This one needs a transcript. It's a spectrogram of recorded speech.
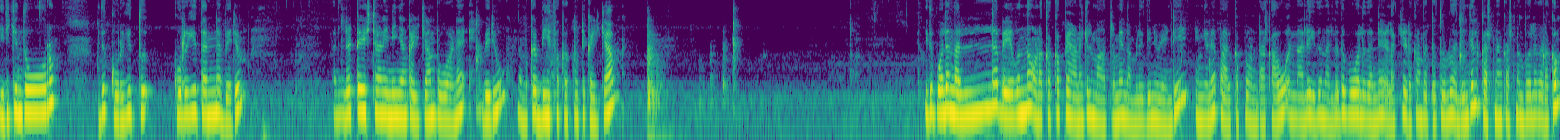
ഇരിക്കും തോറും ഇത് കുറുകി കുറുകി തന്നെ വരും. നല്ല ടേസ്റ്റാണ്. ഇനി ഞാൻ കഴിക്കാൻ പോവാണ്. വരൂ നമുക്ക് ബീഫൊക്കെ കൂട്ടി കഴിക്കാം. ഇതുപോലെ നല്ല വേവുന്ന ഉണക്കക്കപ്പയാണെങ്കിൽ മാത്രമേ നമ്മൾ ഇതിനു വേണ്ടി ഇങ്ങനെ പാൽക്കപ്പ ഉണ്ടാക്കാവൂ. എന്നാലേ ഇത് നല്ലതുപോലെ തന്നെ ഇളക്കിയെടുക്കാൻ പറ്റത്തുള്ളൂ. അല്ലെങ്കിൽ കഷ്ണം കഷ്ണം പോലെ കിടക്കും.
